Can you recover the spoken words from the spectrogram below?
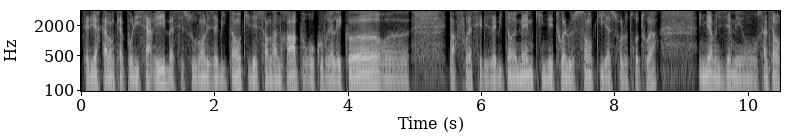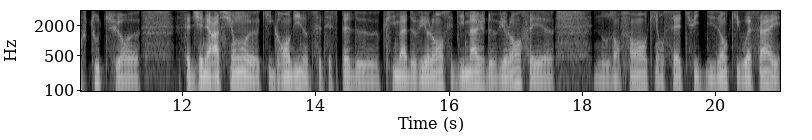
C'est-à-dire qu'avant que la police arrive, bah, c'est souvent les habitants qui descendent un drap pour recouvrir les corps. Euh, parfois, c'est les habitants eux-mêmes qui nettoient le sang qu'il y a sur le trottoir. Une mère me disait, mais on s'interroge toutes sur euh, cette génération qui grandit dans cette espèce de climat de violence et d'image de violence. Nos enfants qui ont 7, 8, 10 ans qui voient ça et,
